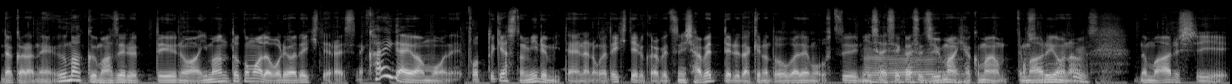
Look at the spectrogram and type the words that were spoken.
だからねうまく混ぜるっていうのは今んとこまだ俺はできてないですね。海外はもうねポッドキャスト見るみたいなのができてるから別に喋ってるだけの動画でも普通に再生回数10万100万ってー回るようなのもあるし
